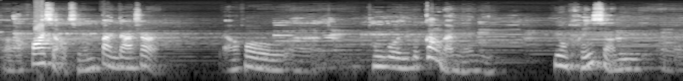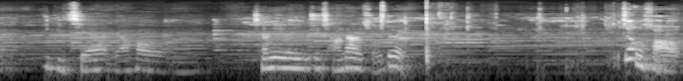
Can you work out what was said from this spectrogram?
呃，花小钱办大事儿，然后呃，通过一个杠杆原理，用很小的呃一笔钱，然后成立了一支强大的球队。正好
